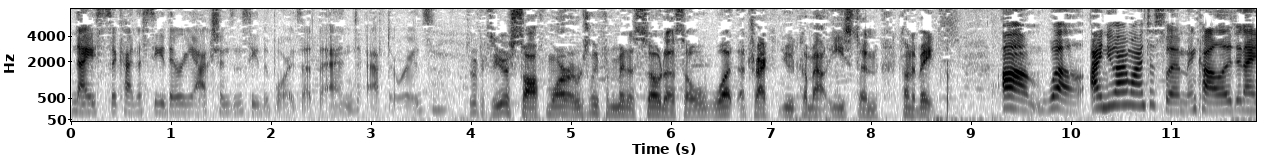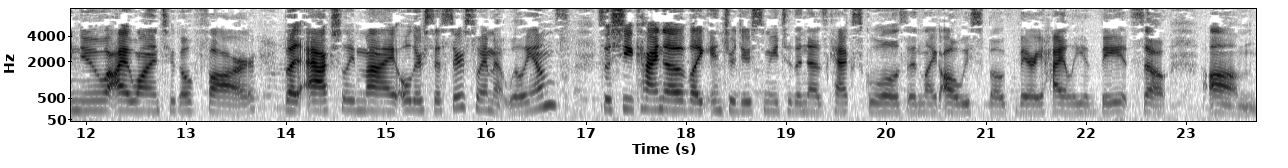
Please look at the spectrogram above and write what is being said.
nice to kind of see their reactions and see the boards at the end afterwards. Terrific. So you're a sophomore, originally from Minnesota. So what attracted you to come out east and come to Bates? Um, well, I knew I wanted to swim in college and I knew I wanted to go far, but actually my older sister swam at Williams. So she kind of like introduced me to the NESCAC schools and like always spoke very highly of Bates. So um,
